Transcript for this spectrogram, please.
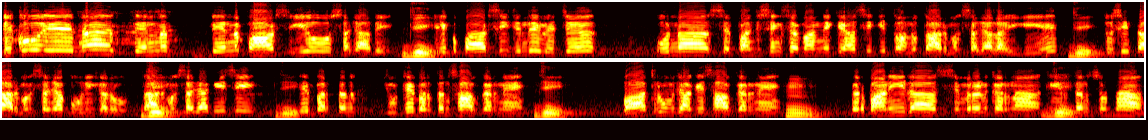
ਦੇਖੋ, ਇਹ ਨਾ ਤਿੰਨ ਤਿੰਨ ਪਾਰਟ ਸੀ ਉਹ ਸਜ਼ਾ ਦੇ। ਜੀ। ਇੱਕ ਪਾਰਟ ਸੀ ਜਿੰਦੇ ਵਿੱਚ ਉਹਨਾਂ ਸ- ਪੰਜ ਸਿੰਘ ਸਾਹਿਬਾਨ ਨੇ ਕਿਹਾ ਸੀ ਕਿ ਤੁਹਾਨੂੰ ਧਾਰਮਿਕ ਸਜ਼ਾ ਲਾਈ ਗਈ ਹੈ ਜੀ। ਤੁਸੀਂ ਧਾਰਮਿਕ ਸਜ਼ਾ ਪੂਰੀ ਕਰੋ। ਧਾਰਮਿਕ ਸਜ਼ਾ ਕੀ ਸੀ। ਕਿ ਬਰਤਨ ਝੂਠੇ ਬਰਤਨ ਸਾਫ਼ ਕਰਨੇ। ਜੀ। ਬਾਥਰੂਮ ਜਾ ਕੇ ਸਾਫ਼ ਕਰਨੇ। ਹੂੰ। ਗੁਰਬਾਣੀ ਦਾ ਸਿਮਰਨ ਕਰਨਾ। ਕੀਰਤਨ ਸੁਣਨਾ।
